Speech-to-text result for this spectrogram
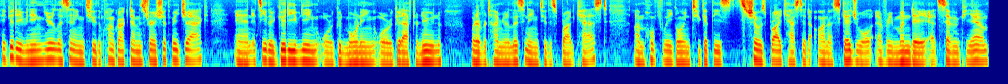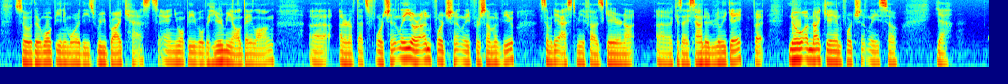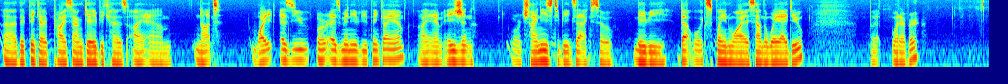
Hey, good evening. You're listening to the punk rock demonstration with me, Jack, and it's either good evening or good morning or good afternoon, whatever time you're listening to this broadcast. I'm hopefully going to get these shows broadcasted on a schedule every Monday at 7 p.m., so there won't be any more of these rebroadcasts, and you won't be able to hear me all day long. Uh, I don't know if that's fortunately or unfortunately for some of you. Somebody asked me if I was gay or not because uh, I sounded really gay, but no, I'm not gay, unfortunately, so yeah. Uh, they think I probably sound gay because I am not white as you or as many of you think I am. I am Asian or Chinese to be exact, so maybe that will explain why I sound the way I do. But whatever.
